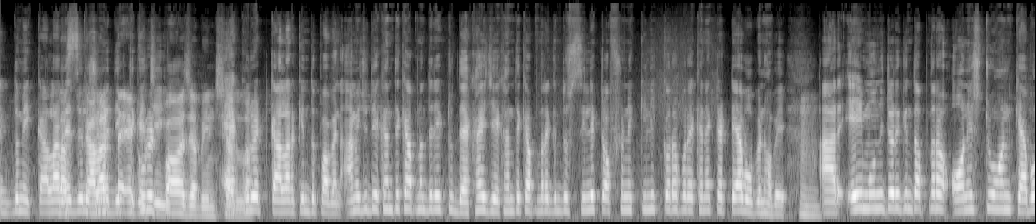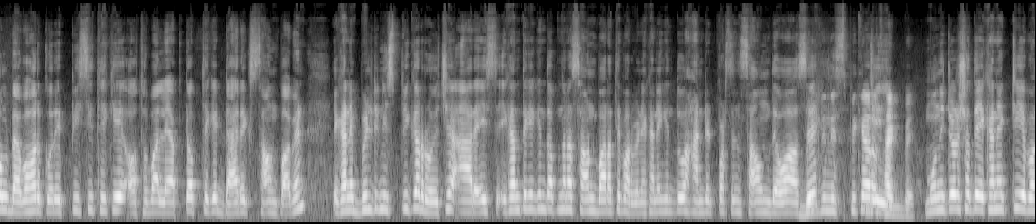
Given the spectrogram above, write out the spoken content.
একদমই কালার রেজলিউশনের দিক থেকে অ্যাকুরেট পাওয়া যাবে ইনশাআল্লাহ। অ্যাকুরেট কালার কিন্তু পাবেন। আমি যদি এখান থেকে আপনাদের একটু দেখাই যে এখান থেকে আপনারা কিন্তু সিলেক্ট অপশনে ক্লিক করার পর এখানে একটা ট্যাব ওপেন হবে। আর এই মনিটরে কিন্তু আপনারা অনেস টু ওয়ান কেবল ব্যবহার করে পিসি থেকে অথবা ল্যাপটপ থেকে ডাইরেক্ট সাউন্ড পাবেন। এখানে বিল্ট ইন স্পিকার রয়েছে। আর এই এখান থেকে কিন্তু আপনারা সাউন্ড বাড়াতে পারবেন। এখানে কিন্তু হান্ড্রেড পার্সেন্ট সাউন্ড দেওয়া আছে। থাকবে। মনিটরের সাথে এখানে একটি এবং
